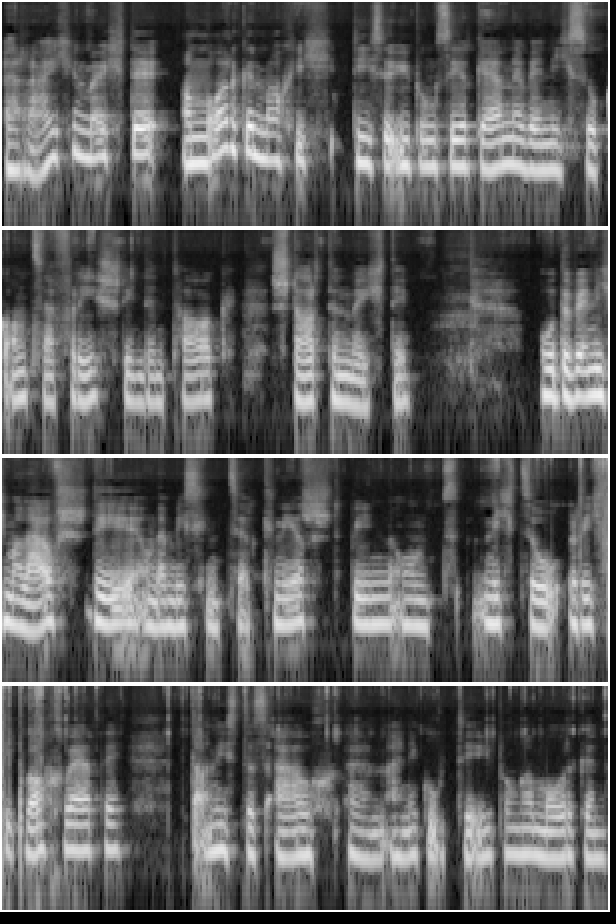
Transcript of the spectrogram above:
erreichen möchte. Am Morgen mache ich diese Übung sehr gerne, wenn ich so ganz erfrischt in den Tag starten möchte. Oder wenn ich mal aufstehe und ein bisschen zerknirscht bin und nicht so richtig wach werde, dann ist das auch ähm, eine gute Übung am Morgen.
